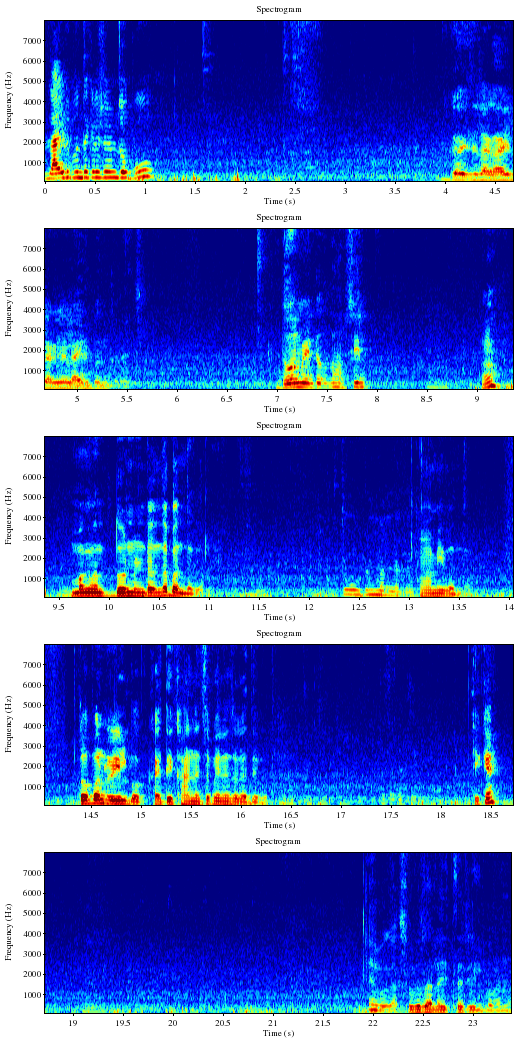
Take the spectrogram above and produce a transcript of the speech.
लाइट बंद केल्याशिवाय मी झोपू? गाईला गाई लागली लाइट बंद करायची. दोन मिनिटं तर थांबशील? हां? मग नंतर दोन मिनिटानंतर बंद कर. तू उठून बंद कर. हां मी बंद तो पण रील बघ काय ते खाण्याचं पिण्याचं काय ते बघ. ठीक आहे? हे बघा सुरू झालं इथं रील बघा ना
